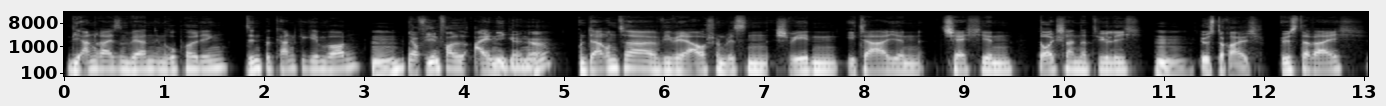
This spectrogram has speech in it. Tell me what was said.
die anreisen werden in Ruppolding, sind bekannt gegeben worden. Mhm. Ja, auf jeden Fall einige, ne? Und darunter, wie wir ja auch schon wissen, Schweden, Italien, Tschechien, Deutschland natürlich. Mhm. Österreich. Österreich.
